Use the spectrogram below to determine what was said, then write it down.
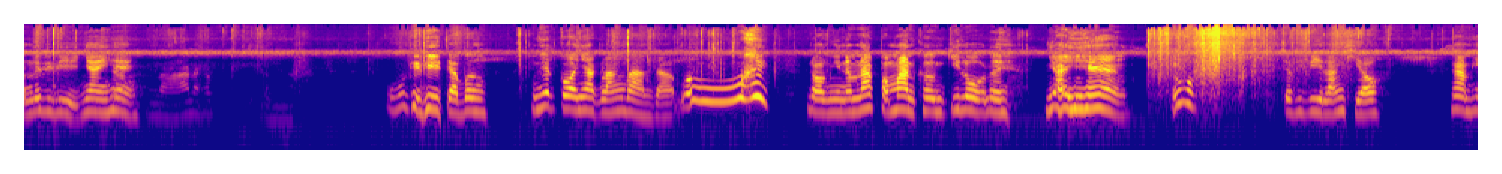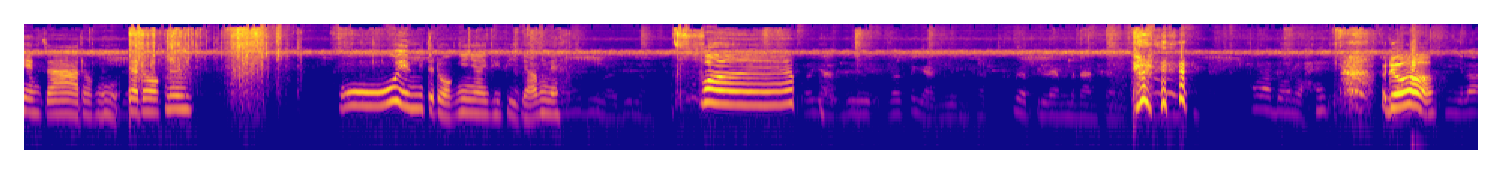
นเลยพี่พี่ใหญ่แห้งหนานะครับโอ้ยพี่พี่จะเบิ่ง เงียดกออยากล้างบ้านจ้ะโอ้ยดอกนี้น้ำหนักประมาณครึ่งกิโลเลย ใหญ่แห้งโอ้เจะพี่พี่ล้างเขียว งามแห้งจ้าดอกนี้ แต่ดอกหนึงโอ้ยมีแต่ดอกใหญ่ๆพี่พี่จ้าเบิ่งเนี่ยแฟบเราอยากดูเราก็อยากดูนะครับ เพื่อเป็นแรงบันดาลใจถ้าเราโดนหลายดูทีละ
